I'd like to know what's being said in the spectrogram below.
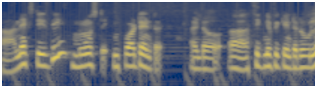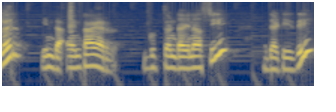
Uh, next is the most important and uh, uh, significant ruler in the entire Guptan dynasty that is the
